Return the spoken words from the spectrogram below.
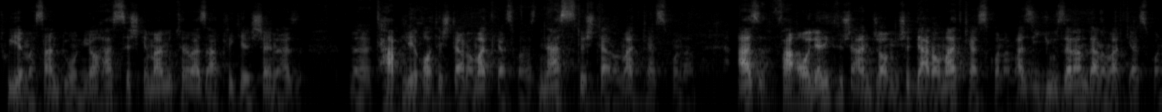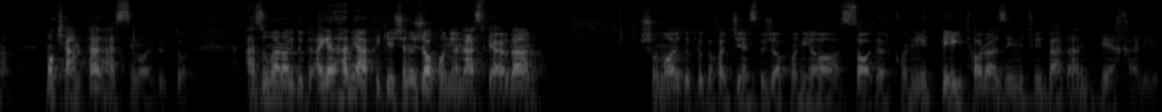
توی مثلا دنیا هستش که من می‌تونم از اپلیکیشن از تبلیغاتش درآمد کسب کنم از نصبش درآمد کسب کنم از فعالیتی که توش انجام میشه درآمد کسب کنم از user م درآمد کسب کنم. ما کمتر هستیم آقای دکتر. از اون برای دکتر اگر همین اپلیکیشن ژاپنیا نصب کردن شما آقای دکتر بخواید جنس به ژاپنیا صادر کنید data رو از این می‌تونید بعدا بخرید.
